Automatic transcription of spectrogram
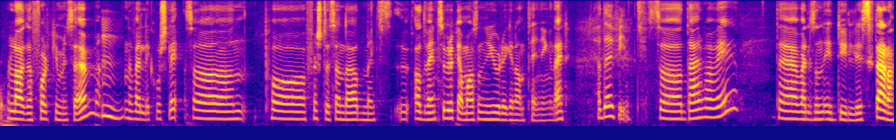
og laga folkemuseum. Mm. Det er veldig koselig. Så på første søndag advent, advent så bruker jeg å ha sånn julegrantenning der. Ja, det er fint. Så der var vi. Det er veldig sånn idyllisk der, da.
